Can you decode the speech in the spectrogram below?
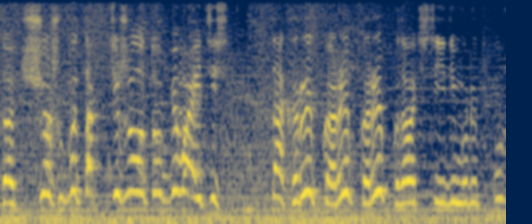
Да чё ж вы так тяжело-то убиваетесь? Так, рыбка, рыбка, рыбку. Давайте съедим рыбку.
